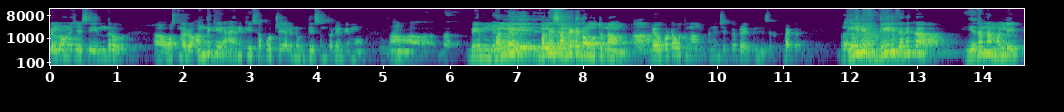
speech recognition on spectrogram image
పిల్లోని చేసి ఇందరూ వస్తున్నారు. అందుకే ఆయనకి సపోర్ట్ చేయాలనే ఉద్దేశంతోనే మేము మేము మళ్ళీ మళ్ళీ సంఘటితం అవుతున్నాం. మేము ఒకటవుతున్నాం అని చెప్పే ప్రయత్నం చేశారు. బట్ దీని దీని వెనక ఏదన్నా మళ్ళీ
